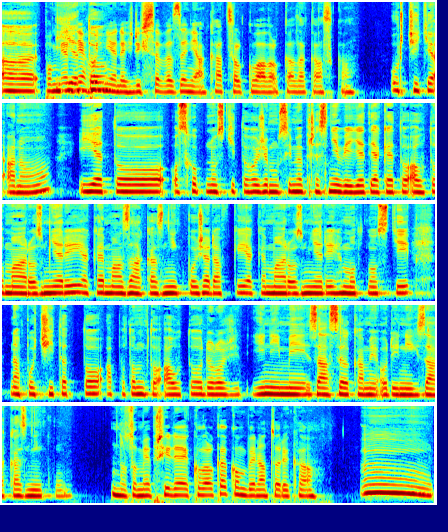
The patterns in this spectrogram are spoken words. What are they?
Uh, Poměrně je to, hodně, než když se veze nějaká celková velká zakázka. Určitě ano. Je to o schopnosti toho, že musíme přesně vědět, jaké to auto má rozměry, jaké má zákazník požadavky, jaké má rozměry hmotnosti, napočítat to a potom to auto doložit jinými zásilkami od jiných zákazníků. No to mi přijde jako velká kombinatorika. Mm,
